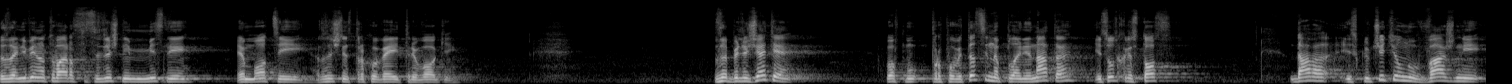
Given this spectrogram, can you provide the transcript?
за да не ви натоварят с различни мисли, емоции, различни страхове и тревоги. Забележете, в проповедта си на планината Исус Христос дава изключително важни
